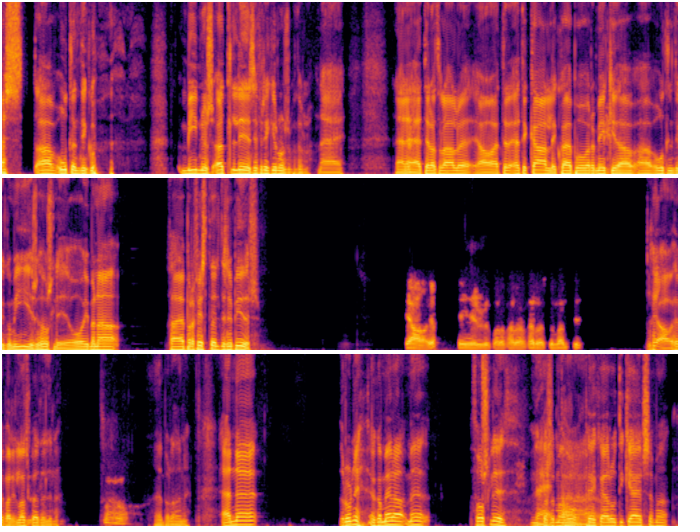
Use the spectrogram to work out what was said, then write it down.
mest af útlendingum. Mínus öll liðin sem Frikki Rúnas er búin að þjálfa. Nei, nei, nei, þetta er náttúrulega alveg já, þetta er, þetta er gali hvað er búið að vera mikið af, af útlendingum í þessu þósliði og ég meina það er bara fyrst heldur sem býður já, já, þeir eru bara að fara að ferðast um landið. Já, þeir var í landsbæðadeldina já, það er bara þannig. En uh, Rúni, eitthvað meira með þóslið Nei, hvað sem að þú pekaðar út í gær sem að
